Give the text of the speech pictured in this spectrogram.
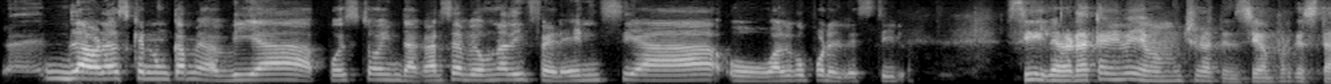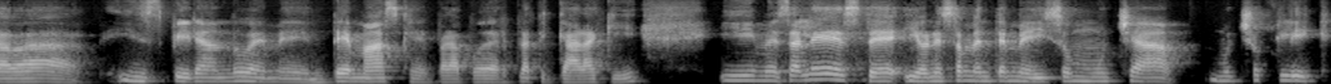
eh, la verdad es que nunca me había puesto a indagar si había una diferencia o algo por el estilo. Sí, la verdad que a mí me llamó mucho la atención porque estaba inspirando en, temas que para poder platicar aquí y me sale este y honestamente me hizo mucha mucho clic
